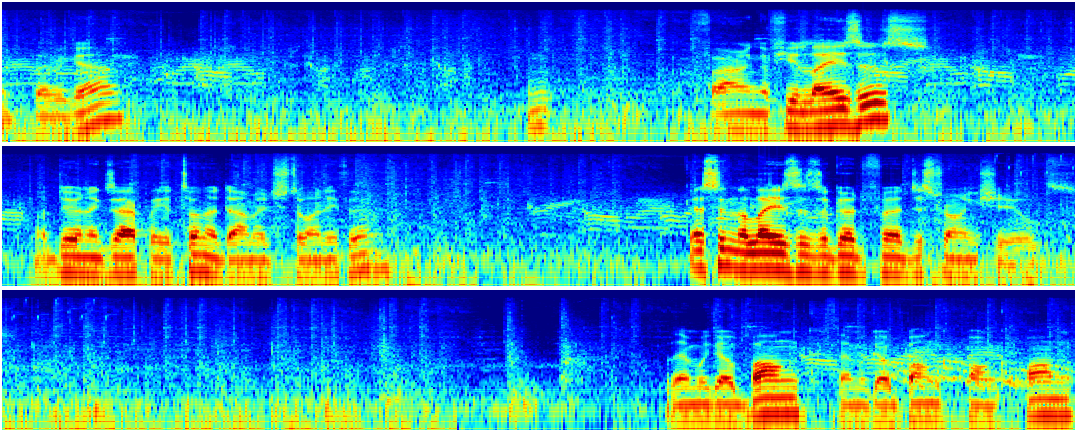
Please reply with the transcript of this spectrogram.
Oh, there we go. Oh, firing a few lasers. Not doing exactly a ton of damage to anything. Guessing the lasers are good for destroying shields. Then we go bonk, then we go bonk, bonk, bonk.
